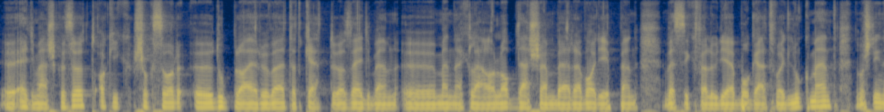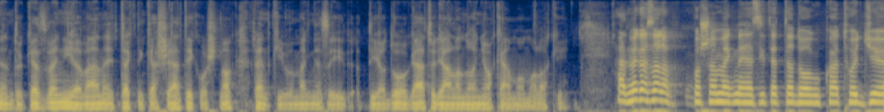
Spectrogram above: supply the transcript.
egymás között, akik sokszor dupla erővel, tehát kettő az egyben mennek le a labdás emberre, vagy éppen veszik fel ugye Bogát vagy Lukment. Most innentől kezdve nyilván egy technikás játékosnak rendkívül megnehezíti a dolgát, hogy állandóan nyakán van valaki. Hát meg az alaposan megnehezítette a dolgukat, hogy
